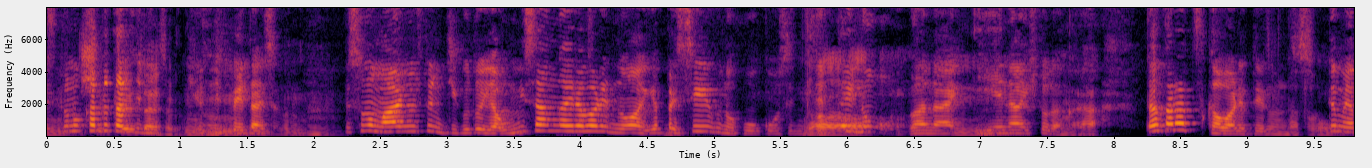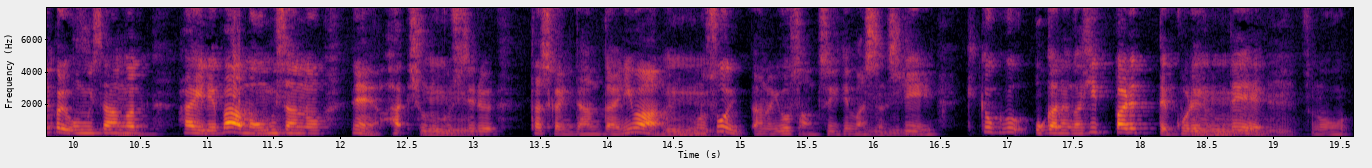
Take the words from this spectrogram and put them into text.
でその方たちに疾病対策。の、でその周りの人に聞くといや尾身さんが選ばれるのはやっぱり政府の方向性に絶対ノーを言わない言えない人だから。だから使われてるんだと。でもやっぱり尾身さんが入れば、まあ、尾身さんのね、所属してる確かに団体には、ものすごいあの予算ついてましたし、結局お金が引っ張れてこれるんで、その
